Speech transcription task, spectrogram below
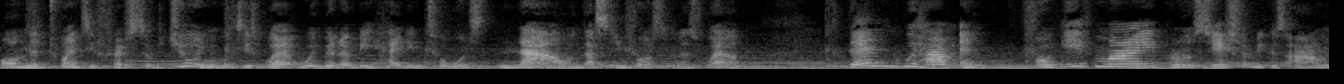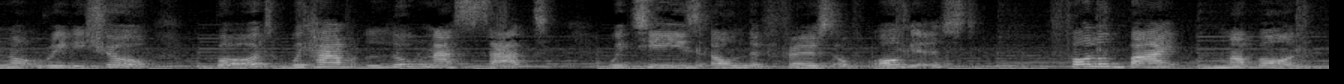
on the 21st of June, which is where we're going to be heading towards now, and that's important as well. Then we have, and forgive my pronunciation because I'm not really sure, but we have Lughnasadh, which is on the 1st of August, followed by Mabon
